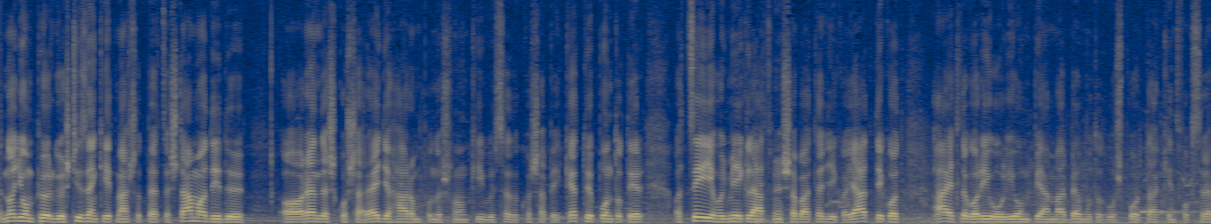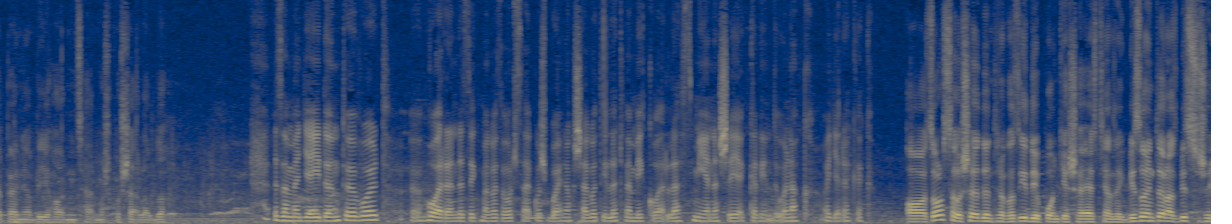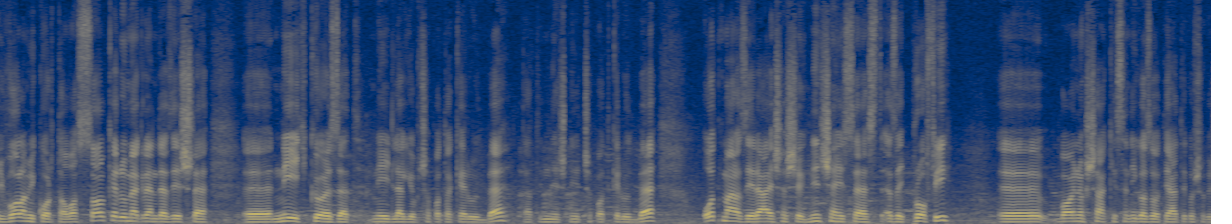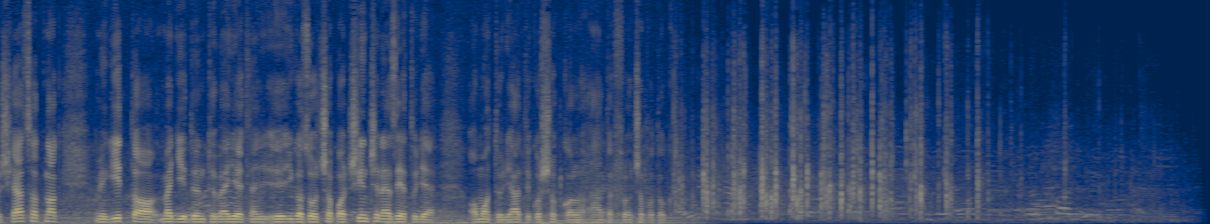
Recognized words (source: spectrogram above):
nagyon pörgős 12 másodperces támadidő, a rendes kosár 1, a 3 pontos vonalon kívül szedett kosár pedig 2 pontot ér. A célja, hogy még látványosabbá tegyék a játékot, állítólag a Rio olimpián már bemutató sportáként fog szerepelni a B33-as kosárlabda. Ez a megyei döntő volt. Hol rendezik meg az országos bajnokságot, illetve mikor lesz, milyen esélyekkel indulnak a gyerekek? Az országos elődöntőnek az időpontja se ezt még bizonytalan, az biztos, hogy valamikor tavasszal kerül megrendezésre, négy körzet, négy legjobb csapata került be, tehát innen is négy csapat került be. Ott már azért rá is esélyünk nincsen, hiszen ez, ez egy profi bajnokság, hiszen igazolt játékosok is játszhatnak, még itt a megyei döntőben egyetlen igazolt csapat sincsen, ezért ugye amatőr játékosokkal álltak fel a csapatok.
